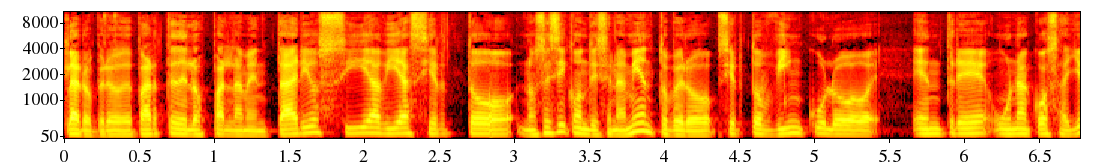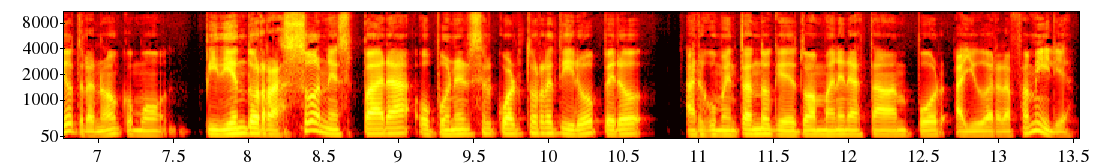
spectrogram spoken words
Claro, pero de parte de los parlamentarios sí había cierto, no sé si condicionamiento, pero cierto vínculo entre una cosa y otra, ¿no? Como pidiendo razones para oponerse al cuarto retiro, pero argumentando que de todas maneras estaban por ayudar a la familia.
